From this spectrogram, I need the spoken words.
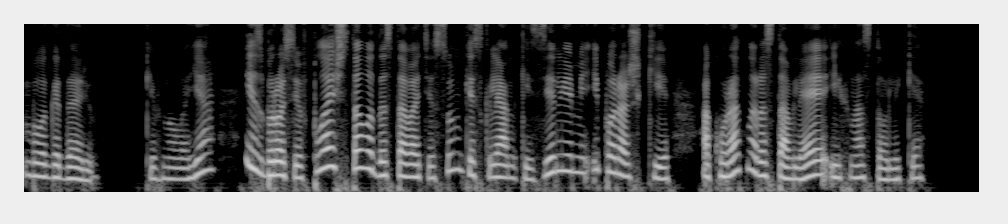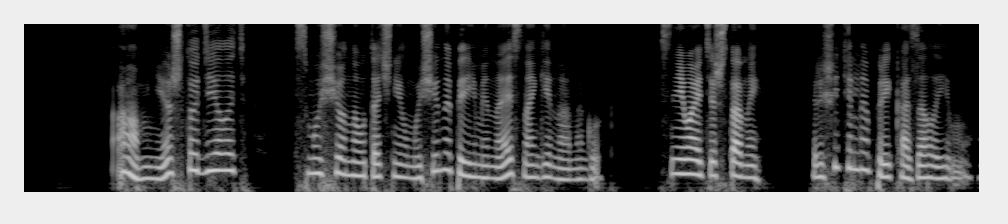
«Благодарю», — кивнула я и, сбросив плащ, стала доставать из сумки склянки с зельями и порошки, аккуратно расставляя их на столике. «А мне что делать?» – смущенно уточнил мужчина, переминаясь ноги на ногу. «Снимайте штаны», – решительно приказала ему.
